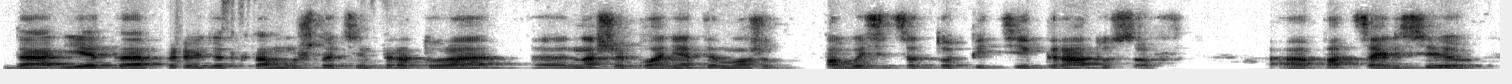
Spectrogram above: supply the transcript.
Да, и это приведет к тому, что температура э, нашей планеты может повыситься до 5 градусов э, по Цельсию,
